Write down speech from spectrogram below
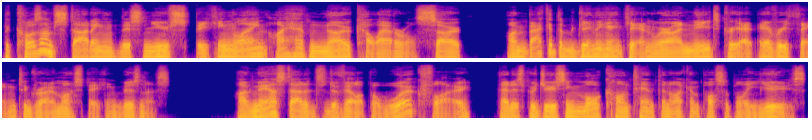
Because I'm starting this new speaking lane, I have no collateral. So I'm back at the beginning again where I need to create everything to grow my speaking business. I've now started to develop a workflow that is producing more content than I can possibly use.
